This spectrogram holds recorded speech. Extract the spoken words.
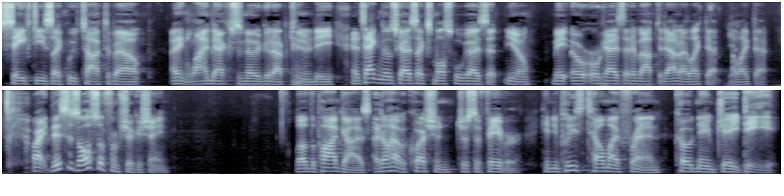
safeties, like we've talked about. I think linebackers is another good opportunity, mm-hmm. and attacking those guys like small school guys that you know, may, or, or, guys that have opted out. I like that. I like that. All right, this is also from Sugar Shane. Love the pod, guys. I don't have a question, just a favor. Can you please tell my friend, codename JD,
